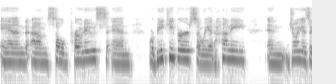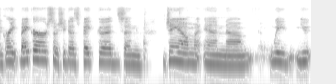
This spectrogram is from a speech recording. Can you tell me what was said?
and um, sold produce and we're beekeepers, so we had honey. And Julia's a great baker, so she does baked goods and jam, and um, we you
